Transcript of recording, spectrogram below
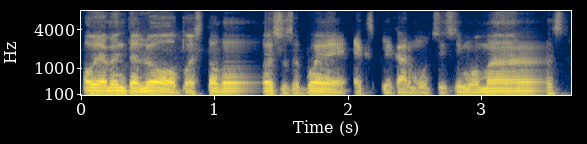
Obviamente luego pues todo eso se puede explicar muchísimo más,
